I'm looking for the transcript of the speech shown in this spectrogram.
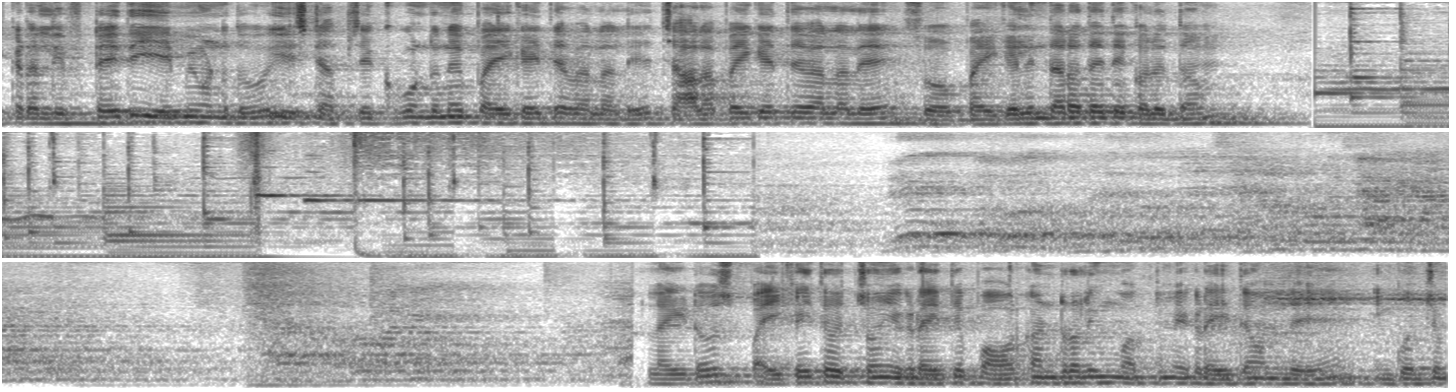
ఇక్కడ లిఫ్ట్ అయితే ఏమీ ఉండదు. ఈ స్టెప్స్ ఎక్కుకుంటూనే పైకి అయితే వెళ్ళాలి. చాలా పైకి అయితే వెళ్ళాలి. సో పైకి వెళ్ళిన తర్వాత అయితే కలుద్దాం. లైట్ హౌస్ పైకి అయితే వచ్చాం. ఇక్కడైతే పవర్ కంట్రోలింగ్ మొత్తం ఇక్కడైతే ఉంది. ఇంకొంచెం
